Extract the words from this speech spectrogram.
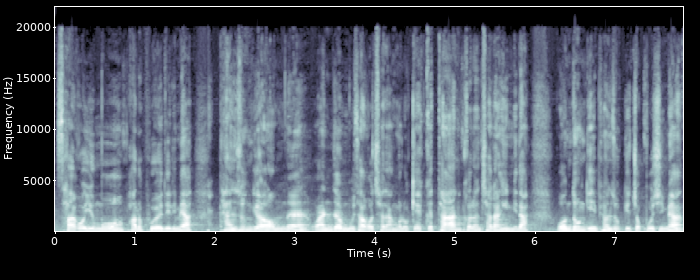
사고 유무 바로 보여드리면 단순 교환 없는 완전 무사고 차량으로 깨끗한 그런 차량입니다. 원동기 변속기 쪽 보시면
